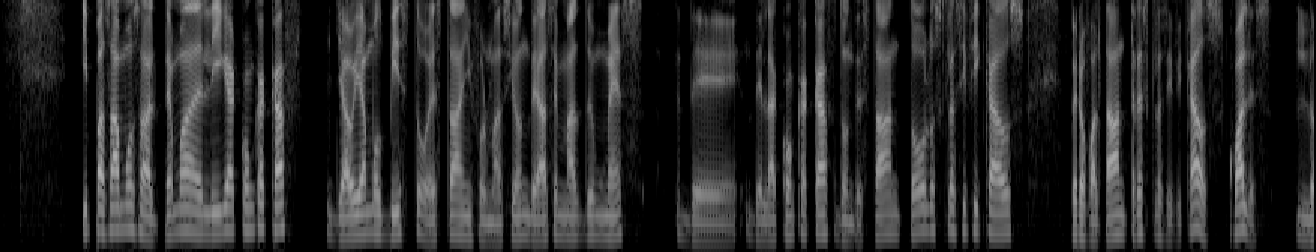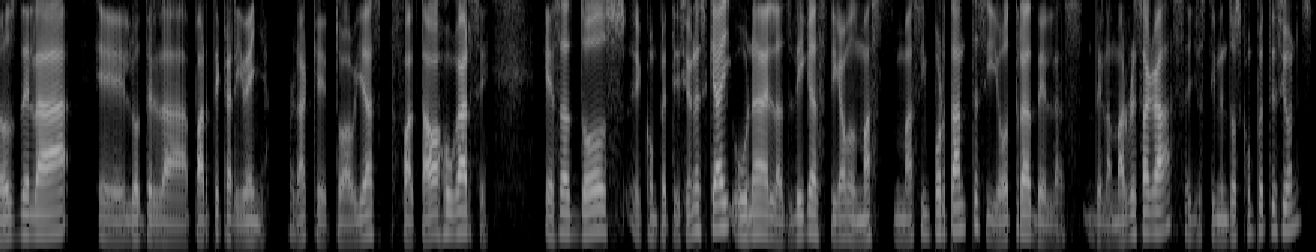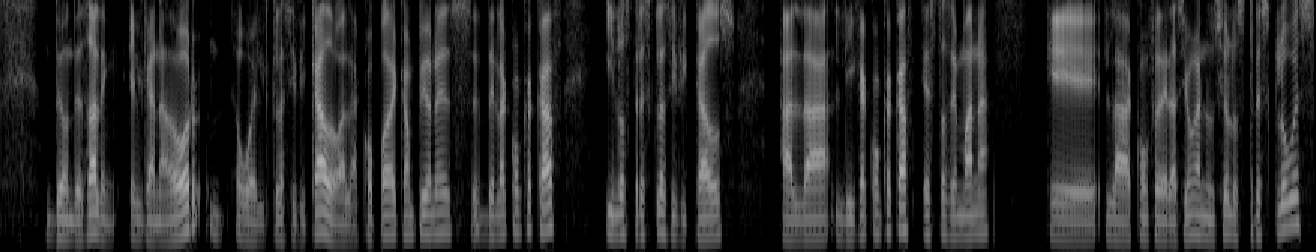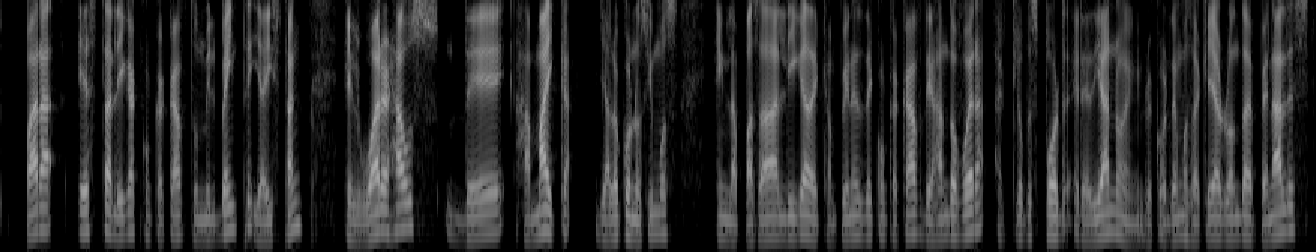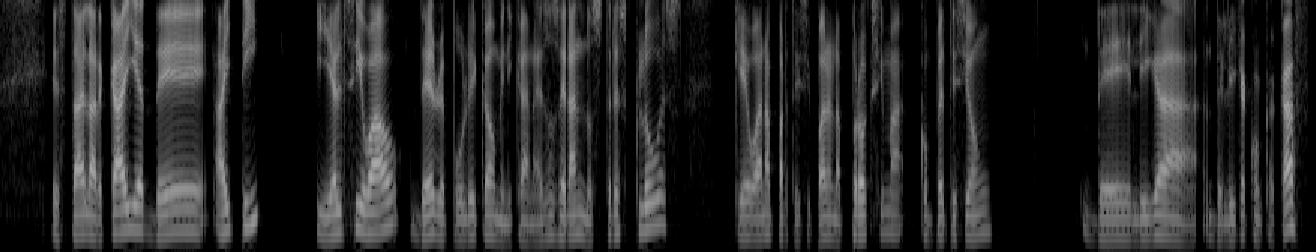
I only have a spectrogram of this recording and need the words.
Y pasamos al tema de Liga con CACAF ya habíamos visto esta información de hace más de un mes de, la CONCACAF donde estaban todos los clasificados, pero faltaban tres clasificados. ¿Cuáles? Los de la, eh, los de la parte caribeña, ¿verdad? Que todavía faltaba jugarse esas dos eh, competiciones que hay, una de las ligas, digamos, más, más importantes y otra de las, de las más rezagadas. Ellos tienen dos competiciones, de donde salen el ganador o el clasificado a la Copa de Campeones de la CONCACAF y los tres clasificados a la Liga CONCACAF. Esta semana eh, la Confederación anunció los tres clubes para esta Liga CONCACAF 2020 y ahí están. El Waterhouse de Jamaica, ya lo conocimos en la pasada Liga de Campeones de CONCACAF, dejando fuera al Club Sport Herediano recordemos, aquella ronda de penales. Está el Arcaye de Haití y el Cibao de República Dominicana. Esos serán los tres clubes que van a participar en la próxima competición de Liga, de Liga CONCACAF.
